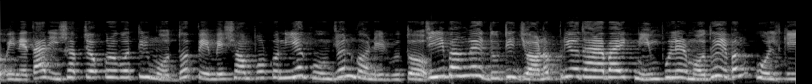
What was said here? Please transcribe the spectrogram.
অভিনেতা ঋষভ চক্রবর্তীর মধ্যে প্রেমের সম্পর্ক নিয়ে গুঞ্জন ঘনীভূত। জি বাংলায় দুটি জনপ্রিয় ধারাবাহিক নিমফুলের মধু এবং ফুলকি।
